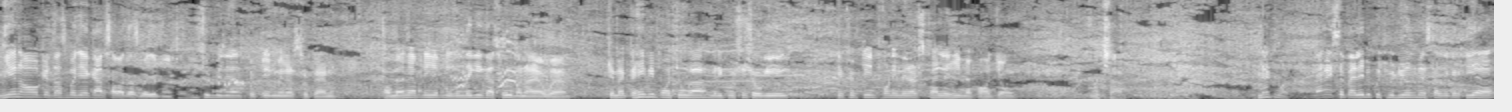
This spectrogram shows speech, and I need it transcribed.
ये ना हो कि दस बजे का आप सवा दस बजे पहुँचो you should be there fifteen minutes to ten और मैंने अपनी अपनी ज़िंदगी का असूल बनाया हुआ है कि मैं कहीं भी पहुँचूँगा, मेरी कोशिश होगी कि फिफ्टीन ट्वेंटी मिनट्स पहले ही मैं पहुँच जाऊँ। अच्छा। नेटवर्क मैंने इससे पहले भी कुछ वीडियोज़ में इसका ज़िक्र किया है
